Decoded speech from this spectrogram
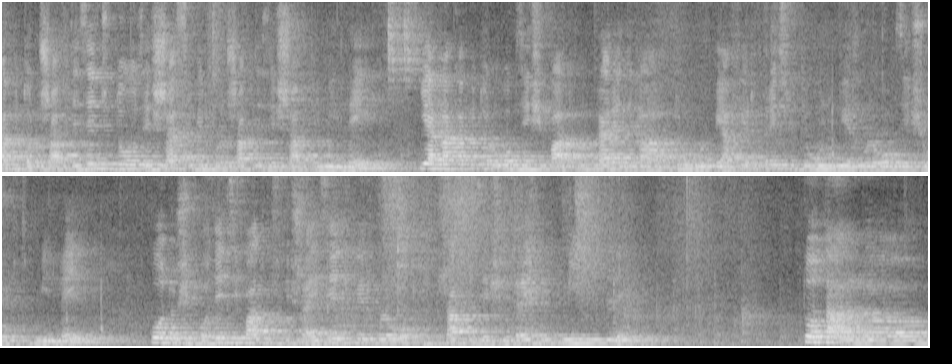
capitolul 70, 26,77 mii lei, iar la capitolul 84, lucrarea de la drumuri pe afir, 301,88 mii lei, podul și podeții 460,73 mii lei. Total, uh,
